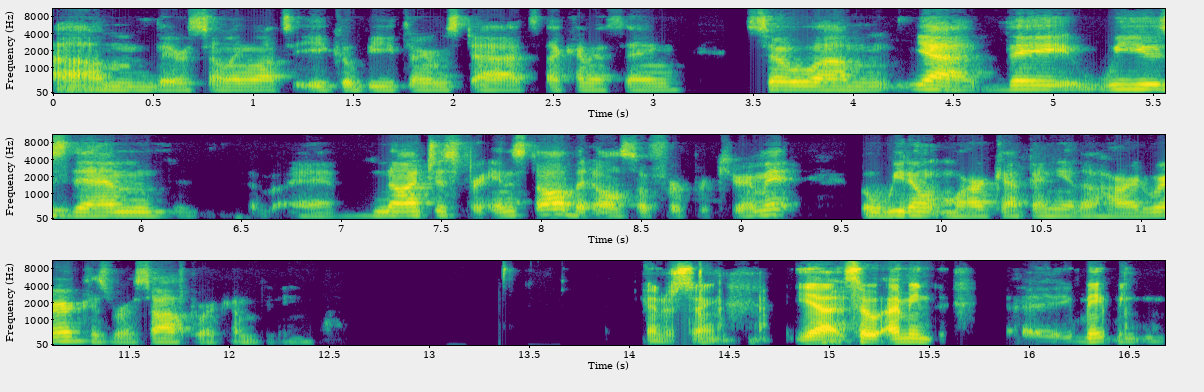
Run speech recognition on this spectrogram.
Um, they were selling lots of Ecobee thermostats, that kind of thing. So um, yeah, they we use them uh, not just for install, but also for procurement. But we don't mark up any of the hardware because we're a software company. Interesting. Yeah. So, I mean, uh, maybe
